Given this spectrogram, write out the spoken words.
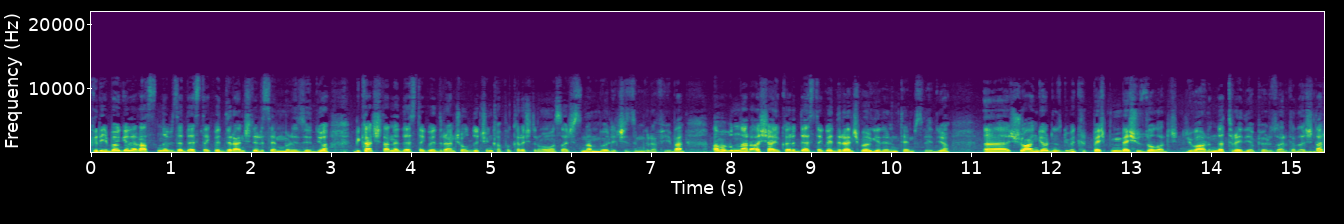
Gri bölgeler aslında bize destek ve dirençleri sembolize ediyor. Birkaç tane destek ve direnç olduğu için kafa karıştırmaması açısından böyle çizdim grafiği ben. Ama bunlar aşağı yukarı destek ve direnç bölgelerini temsil ediyor. Ee, şu an gördüğünüz gibi 45.500 dolar civarında trade yapıyoruz arkadaşlar.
